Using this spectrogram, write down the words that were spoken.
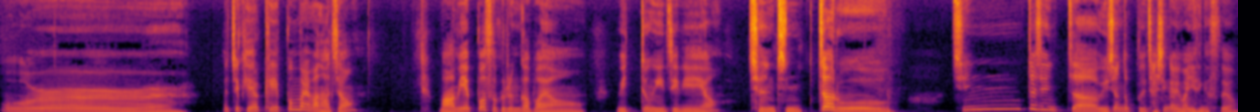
올 어떻게 이렇게 예쁜 말만 하죠? 마음이 예뻐서 그런가 봐요. 윗둥이들이에요. 전 진짜로 진짜 진짜 위전 덕분에 자신감이 많이 생겼어요.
